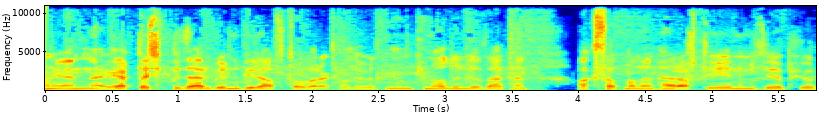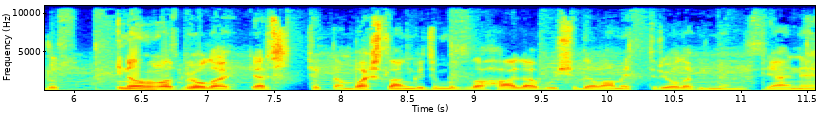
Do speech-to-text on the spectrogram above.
yani yaklaşık biz her birini bir hafta olarak alıyoruz. Mümkün olduğunca zaten aksatmadan her hafta yayınımızı yapıyoruz. İnanılmaz bir olay. Gerçekten başlangıcımızla hala bu işi devam ettiriyor olabilmemiz. Yani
